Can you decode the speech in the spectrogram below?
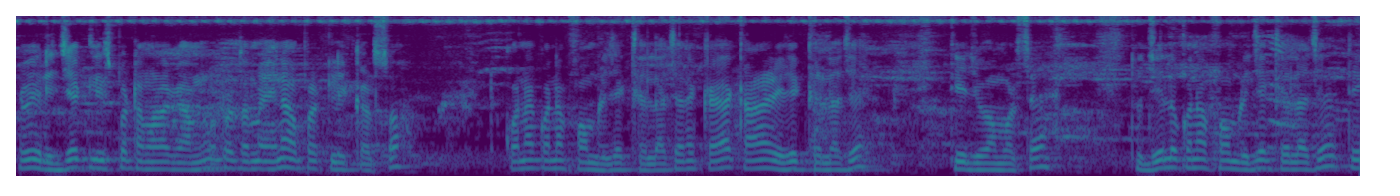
હવે રિજેક્ટ લિસ્ટ પર તમારા ગામનું, તો તમે એના ઉપર ક્લિક કરશો. કોના કોના ફોર્મ રિજેક્ટ થયેલા છે અને કયા કારણે રિજેક્ટ થયેલા છે તે જોવા મળશે. તો જે લોકોના ફોર્મ રિજેક્ટ થયેલા છે તે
